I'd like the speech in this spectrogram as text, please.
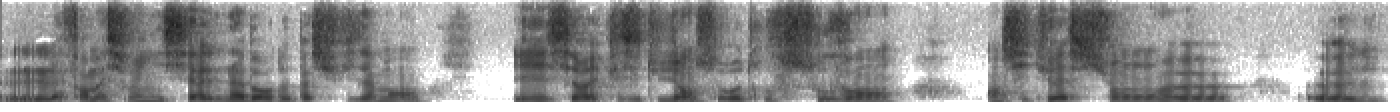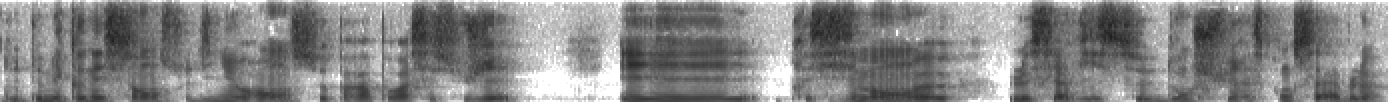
la formation initiale n'aborde pas suffisamment. Et c'est vrai que les étudiants se retrouvent souvent en situation de méconnaissance ou d'ignorance par rapport à ces sujets. Et précisément, le service dont je suis responsable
